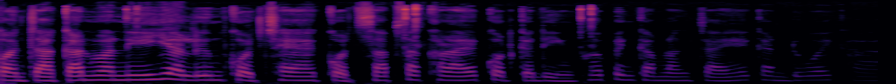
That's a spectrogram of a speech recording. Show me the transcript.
ก่อนจากกันวันนี้อย่าลืมกดแชร์ กด Subscribe กดกระดิ่งเพื่อเป็นกำลังใจให้กันด้วยค่ะ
